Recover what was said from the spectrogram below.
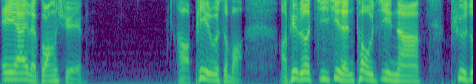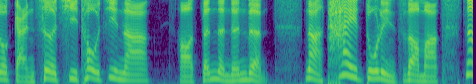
A I 的光学。好，譬如什么啊？譬如说机器人透镜啊，譬如说感测器透镜啊，啊，等等等等，那太多了，你知道吗？那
